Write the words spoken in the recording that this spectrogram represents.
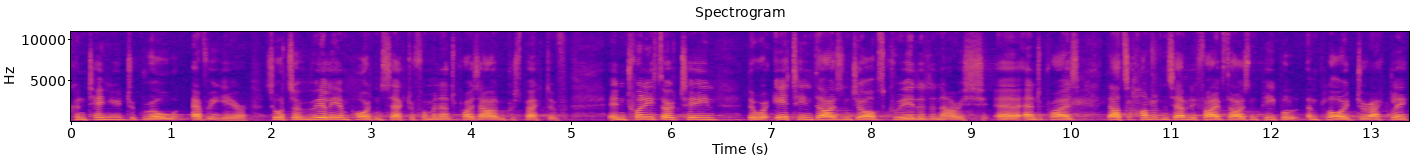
continued to grow every year. So it's a really important sector from an Enterprise Ireland perspective. In 2013, there were 18,000 jobs created in Irish uh, enterprise. That's 175,000 people employed directly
